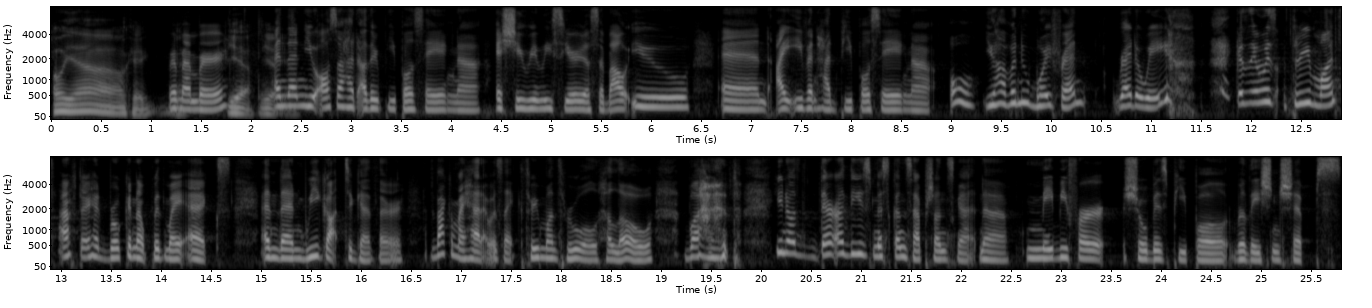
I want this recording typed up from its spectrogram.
Oh yeah, okay. Remember? Yeah, yeah. And yeah. then you also had other people saying na, is she really serious about you? And I even had people saying na, oh, you have a new boyfriend right away? Because it was three months after I had broken up with my ex. And then we got together. At the back of my head, I was like, three month rule, hello. But, you know, there are these misconceptions nga na uh, maybe for showbiz people, relationships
